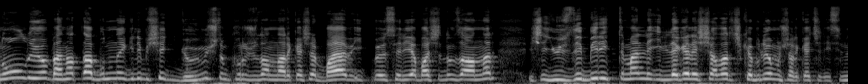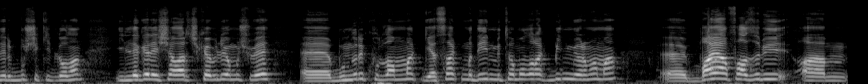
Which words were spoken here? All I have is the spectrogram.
ne oluyor? Ben hatta bununla ilgili bir şey görmüştüm kurucudan da arkadaşlar. Bayağı bir ilk böyle seriye başladığım zamanlar işte %1 ihtimalle illegal eşyalar çıkabiliyormuş arkadaşlar. İsimleri bu şekilde olan illegal eşyalar çıkabiliyormuş ve eee, bunları kullanmak yasak mı değil mi tam olarak bilmiyorum ama eee bayağı fazla bir am,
